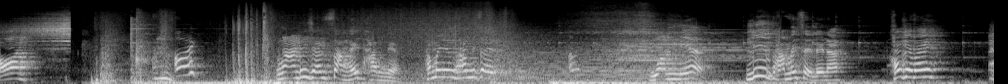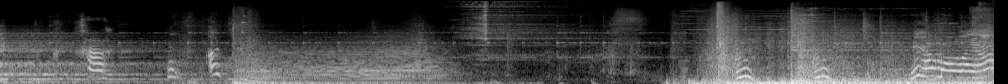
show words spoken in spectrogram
ออน โอ๊ยงานที่ฉันสั่งให้ทำเนี่ยทำไมยังทำไม่เสร็จ วันเนี้ยรีบทำให้เสร็จเลยนะ เข้าใจไหม ค่ะเอ้ยนี่เธอมองอะไรฮะ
